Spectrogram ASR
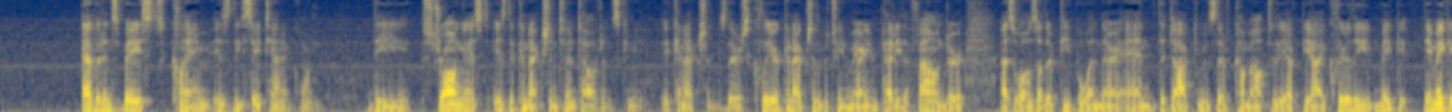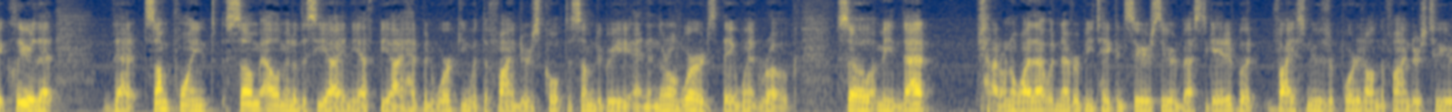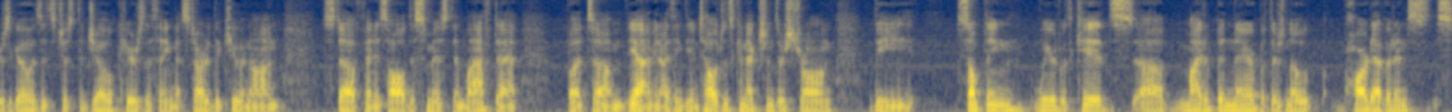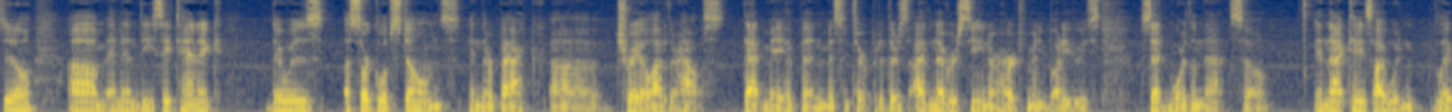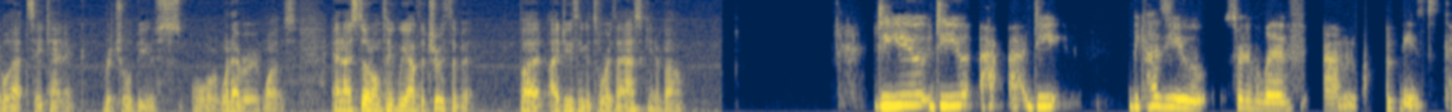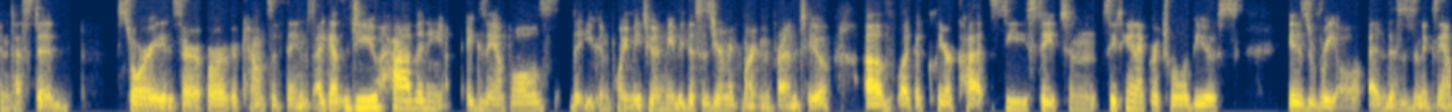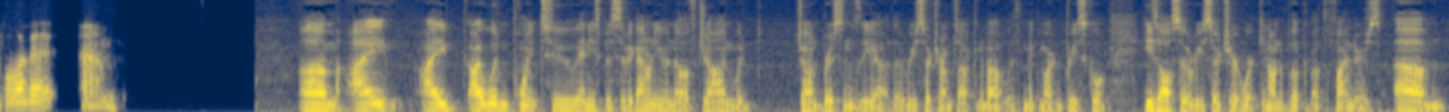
evidence based claim is the satanic one. The strongest is the connection to intelligence commu- eh, connections. There's clear connections between Marion Pettie, the founder, as well as other people in there, and the documents that have come out through the FBI clearly make it. They make it clear that that at some point, some element of the CIA and the FBI had been working with the Finders cult to some degree, and in their own words, they went rogue. So, I mean, that I don't know why that would never be taken seriously or investigated, but Vice News reported on the finders two years ago as it's just a joke. Here's the thing that started the QAnon stuff, and it's all dismissed and laughed at. But um, yeah, I mean, I think the intelligence connections are strong. The something weird with kids uh, might have been there, but there's no hard evidence still. Um, and then the satanic, there was a circle of stones in their back uh, trail out of their house that may have been misinterpreted. There's I've never seen or heard from anybody who's said more than that. So in that case, I wouldn't label that satanic ritual abuse or whatever it was. And I still don't think we have the truth of it, but I do think it's worth asking about. Do you do you do you because you sort of live um, these contested stories or, or accounts of things. I guess, do you have any examples that you can point me to? And maybe this is your McMartin friend too, of like a clear cut, see Satan, satanic ritual abuse is real. And this is an example of it. Um, um, I, I, I wouldn't point to any specific, I don't even know if John would John Brisson's the uh, the researcher I'm talking about with McMartin Preschool. He's also a researcher working on a book about the finders. Um,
